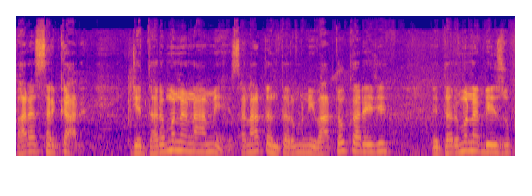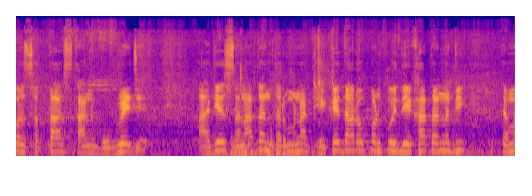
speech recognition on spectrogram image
ભારત સરકાર જે ધર્મના નામે સનાતન ધર્મની વાતો કરે છે ને ધર્મના બેઝ ઉપર સત્તા સ્થાન ભોગવે છે. આજે સનાતન ધર્મના ઠેકેદારો પણ કોઈ દેખાતા નથી, તેમજ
